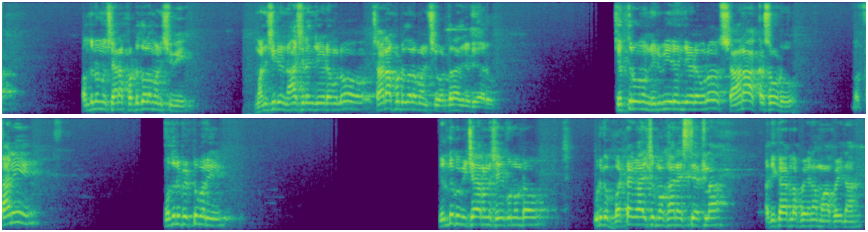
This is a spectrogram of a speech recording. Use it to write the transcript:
అందులో నువ్వు చాలా పట్టుదల మనిషివి. మనిషిని నాశనం చేయడంలో చాలా పట్టుదల మనిషి వరదరాజరెడ్డి గారు. శత్రువును నిర్వీర్యం చేయడంలో చాలా అక్కసోడు. కానీ మొదలుపెట్టు మరి. ఎందుకు విచారణ చేయకుండా ఉండవు? ఊరికి బట్ట కాల్చి ముఖానేస్తే ఎట్లా? అధికారుల పైన మా పైన.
